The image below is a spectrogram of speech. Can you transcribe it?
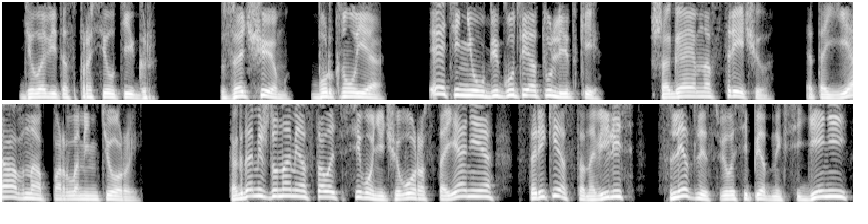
– деловито спросил тигр. «Зачем?» – буркнул я. «Эти не убегут и от улитки. Шагаем навстречу. Это явно парламентеры». Когда между нами осталось всего ничего расстояние, старики остановились, слезли с велосипедных сидений,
